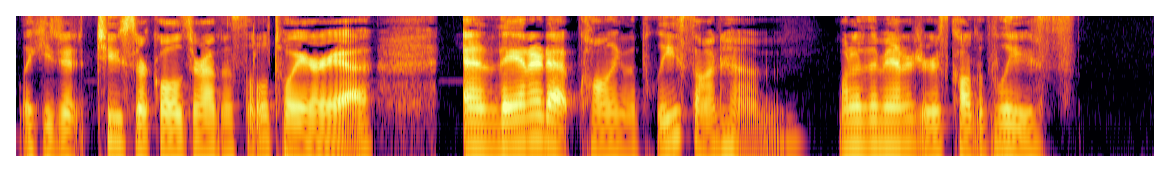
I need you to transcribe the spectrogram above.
like he did two circles around this little toy area. And they ended up calling the police on him. One of the managers called the police.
